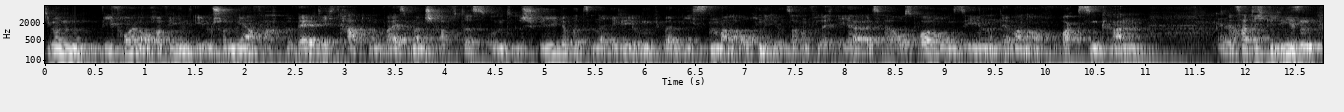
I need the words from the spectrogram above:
die man, wie vorhin auch erwähnt, eben schon mehrfach bewältigt hat und weiß, man schafft es. Und schwieriger wird es in der Regel irgendwie beim nächsten Mal auch nicht und Sachen vielleicht eher als Herausforderung sehen, an der man auch wachsen kann. Genau. Jetzt hatte ich gelesen,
